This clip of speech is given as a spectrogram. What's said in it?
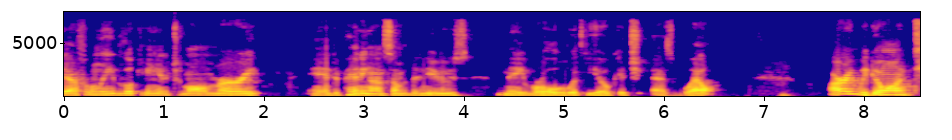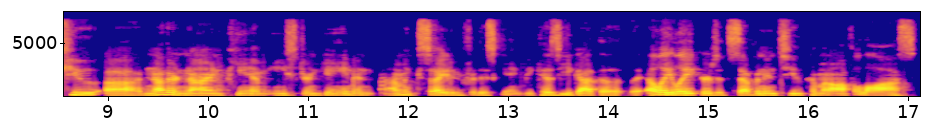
definitely looking at Jamal Murray, and depending on some of the news, may roll with Jokic as well. All right, we go on to uh, another 9 p.m. Eastern game, and I'm excited for this game because you got the, the LA Lakers at 7 and 2 coming off a loss,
